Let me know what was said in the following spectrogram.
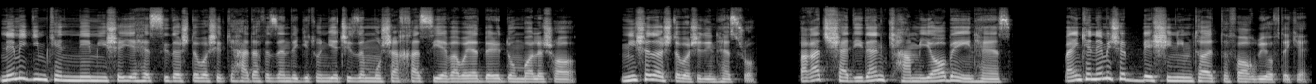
نمیگیم که نمیشه یه حسی داشته باشید که هدف زندگیتون یه چیز مشخصیه و باید برید دنبالش ها. میشه داشته باشید این حس رو. فقط شدیدن کمیاب این حس و اینکه نمیشه بشینیم تا اتفاق بیفته که.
